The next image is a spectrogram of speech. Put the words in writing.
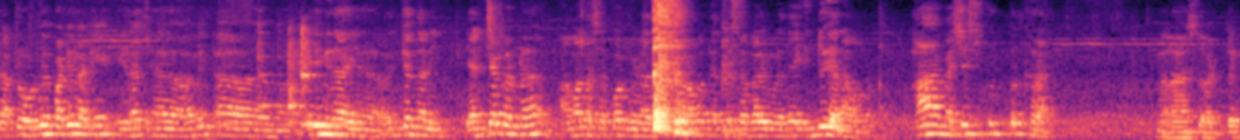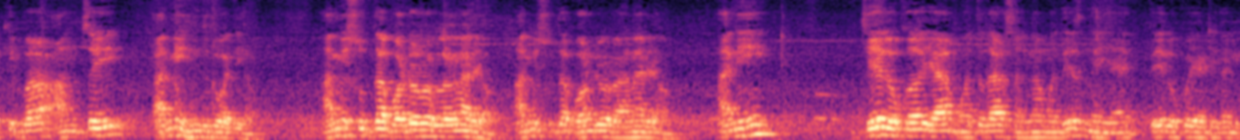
डॉक्टर उर्वे पाटील आणि इराज- अं, अमित अं, अली मिना अं, चंदानी यांच्याकडनं आम्हाला सपोर्ट मिळाला. आम्हाला त्यातलं सहकार्य मिळत आहे. हिंदू या नावावर. हा मेसेज कितपत खरा आहे? मला असं वाटतं की बा आमचंही आम्ही हिंदुत्ववादी आहोत. आम्ही सुद्धा बॉर्डरवर लढणारे आहोत. आम्ही सुद्धा बाउंड्रीवर राहणारे आहोत. आणि जे लोक या मतदारसंघामध्येच नाही आहेत ते लोक या ठिकाणी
